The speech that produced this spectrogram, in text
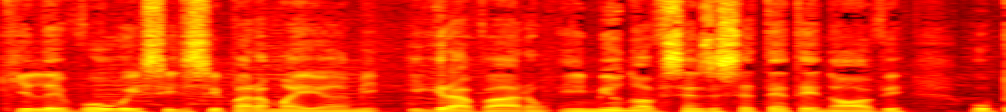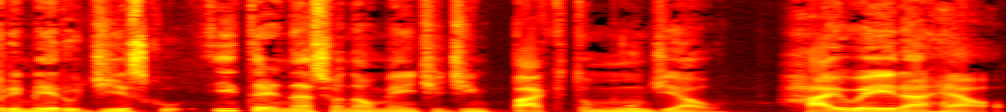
que levou o ACDC para Miami e gravaram em 1979 o primeiro disco internacionalmente de impacto mundial, Highway to Hell.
